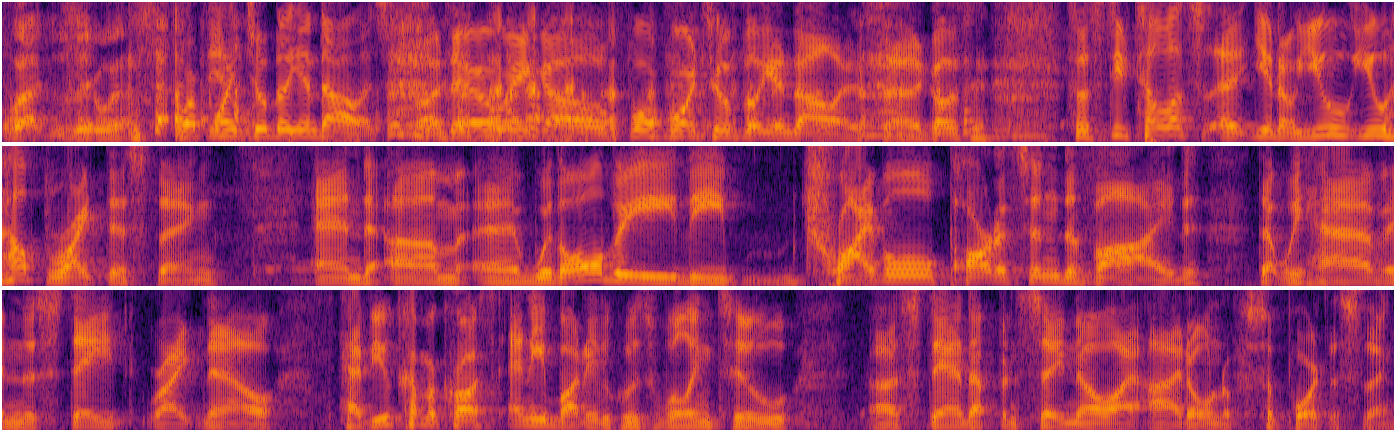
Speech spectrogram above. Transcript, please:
Well, they win. Four point two billion dollars. Uh, there we go. Four point two billion dollars uh, goes. So, Steve, tell us. Uh, you know, you you helped write this thing, and um, uh, with all the the tribal partisan divide that we have in the state right now, have you come across anybody who's willing to uh, stand up and say, "No, I, I don't support this thing"?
